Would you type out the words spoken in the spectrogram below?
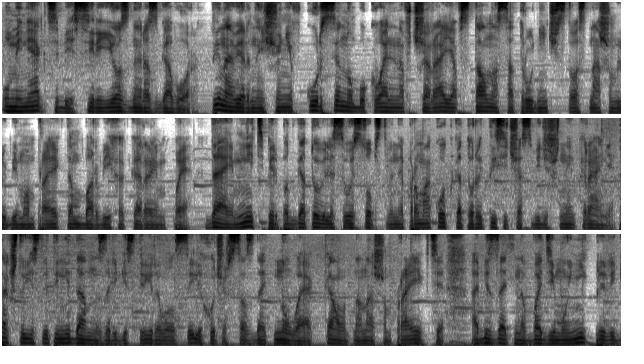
У меня к тебе серьезный разговор. Ты, наверное, еще не в курсе, но буквально вчера я встал на сотрудничество с нашим любимым проектом Барвиха КРМП. Да, и мне теперь подготовили свой собственный промокод, который ты сейчас видишь на экране. Так что если ты недавно зарегистрировался или хочешь создать новый аккаунт на нашем проекте, обязательно вводи мой ник при регистрации,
